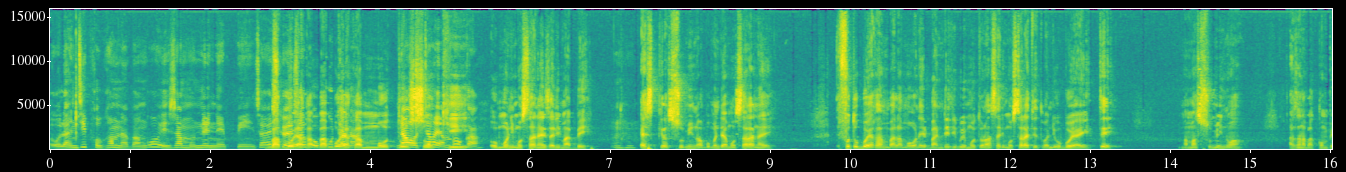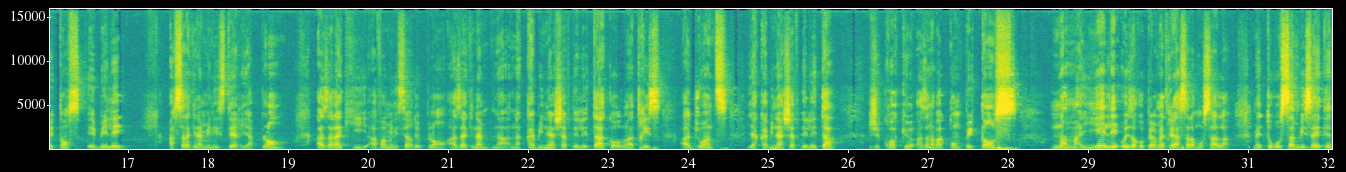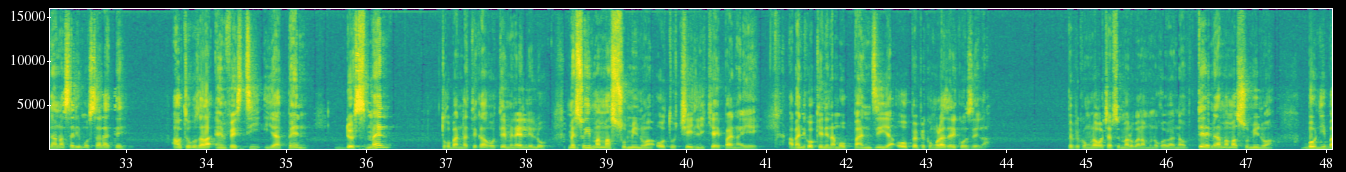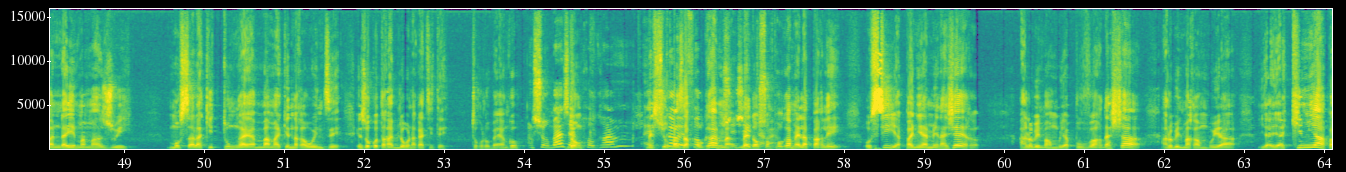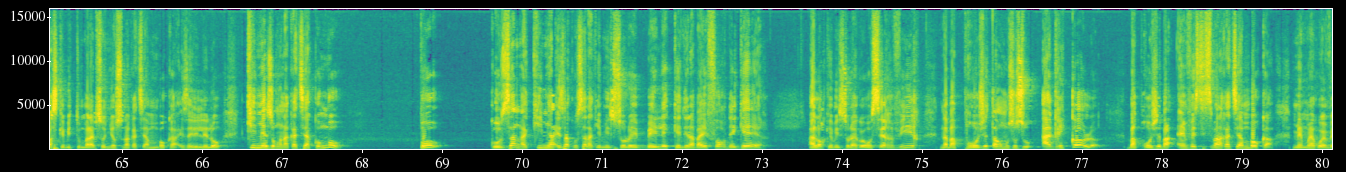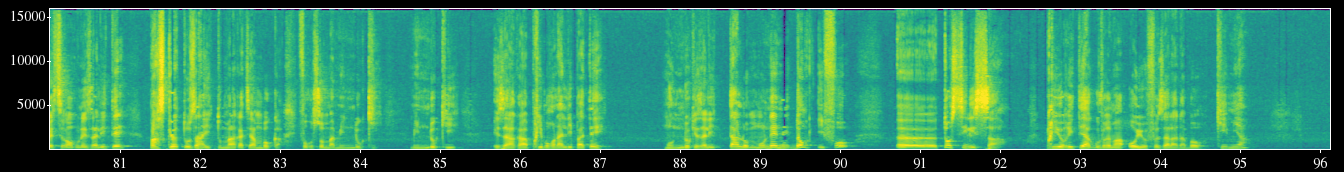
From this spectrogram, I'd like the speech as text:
olandi programme na bango eza monene mpenza Est-ce que eza baboyaka moto soki omoni mosala na ye ezali mabe. Est ce que somino abomoni nde ya mosala na ye? Fo toboyaka mbala moko na ebandeli boye moto no asali mosala te tobandi koboya ye te. Mama sominwa aza na bacompétence ebele asalaki na ministère ya plan. Azalaki avant ministère de plan azalaki na, na, na cabinet ya chef de l'état coordonnatrice adjointe ya cabinet ya chef de l'état. Je crois que aza na bacompétence na mayele oyo eza kopermettre ye asala mosala. Mais tokosambisa ye te nano asali mosala te. Auti kozala investi il y a peine deux semaines tokobanda te kaka kotemela ye lelo. Mais soki mama suminwa oyo totie elikia epai na ye abandi kokende na mopanzi ya oyo pepe kongola azali kozela pepe kongola kotia biso maloba na monoko na telemi na mama suminwa boni banda ye mama azwi mosala kitunga ya mama ekendaka wenze ezokotaka biloko na kati te. Tokoloba yango. Sur base ya Donc, programme mais sur base faut programme. Mais dans son même programme, elle a parlé aussi, il y a panier à ménagère. alobi makambo ya pouvoir d'achat. Alobi makambo ya, ya, ya kimia parce que bitumba na biso nyonso na kati ya mboka ezali lelo. Kimia ezonga na kati ya congo. Mpo kozanga kimia eza kosalaka misolo ebele kende na baeffort de guerre alors que misolo ekoki koservir na baprojet ntango mosusu agricole baprojet bainvestissement na kati ya mboka. Mais moya koinvestir yango kuna ezali te parce que toza na itumba na kati ya mboka. Il faut kosomba minduki. Minduki ezalaka prix moko nalipa te monduki ezali talo monene donc il faut euh, tosilisa priorité à gouvernement oyo fezala d'abord. Kimia.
